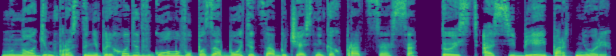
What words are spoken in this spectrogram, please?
Многим просто не приходит в голову позаботиться об участниках процесса, то есть о себе и партнере.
